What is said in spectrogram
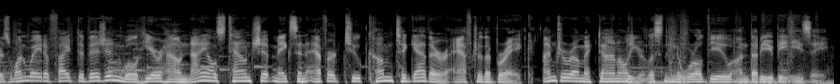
There's one way to fight division. We'll hear how Niles Township makes an effort to come together after the break. I'm Jerome McDonnell. You're listening to Worldview on WBEZ.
